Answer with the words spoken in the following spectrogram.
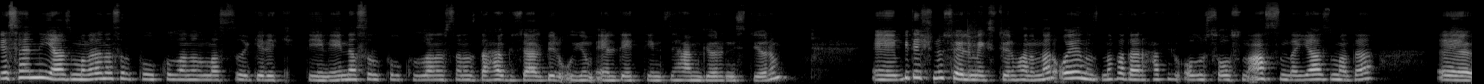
Desenli yazmalara nasıl pul kullanılması gerektiğini, nasıl pul kullanırsanız daha güzel bir uyum elde ettiğinizi hem görün istiyorum. Ee, bir de şunu söylemek istiyorum hanımlar. Oyanız ne kadar hafif olursa olsun aslında yazmada e,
